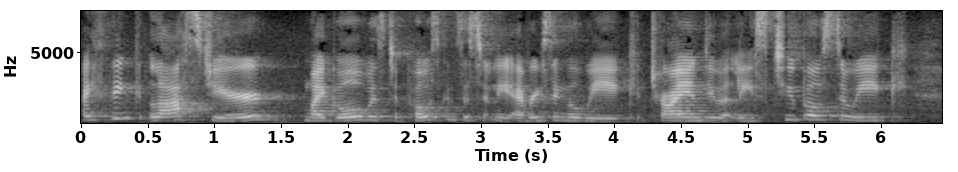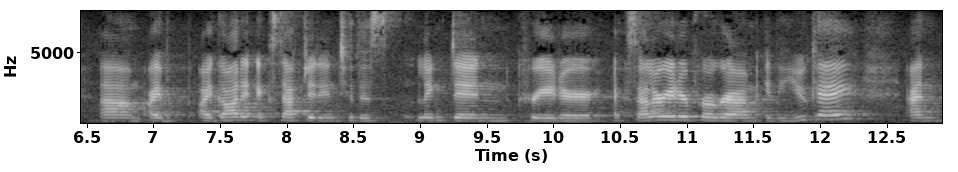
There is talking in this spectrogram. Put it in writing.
I think last year my goal was to post consistently every single week, try and do at least two posts a week. Um, I, I got it accepted into this LinkedIn Creator Accelerator program in the UK, and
